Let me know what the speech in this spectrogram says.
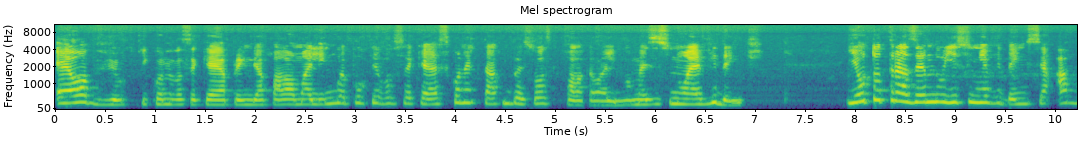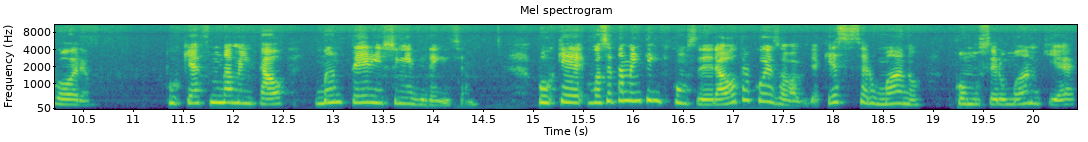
é óbvio que quando você quer aprender a falar uma língua é porque você quer se conectar com pessoas que falam aquela língua, mas isso não é evidente. E eu estou trazendo isso em evidência agora, porque é fundamental manter isso em evidência. Porque você também tem que considerar outra coisa óbvia, que esse ser humano, como ser humano que é,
